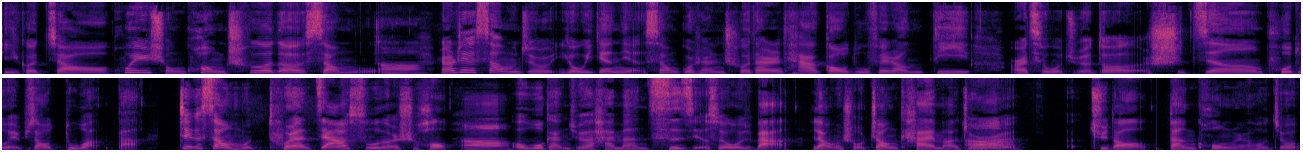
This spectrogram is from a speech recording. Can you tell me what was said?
一个叫灰熊矿车的项目啊，然后这个项目就有一点点像过山车，但是它高度非常低，而且我觉得时间坡度也比较短吧。这个项目突然加速的时候，啊，我感觉还蛮刺激的，所以我就把两个手张开嘛，就是。举到半空，然后就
